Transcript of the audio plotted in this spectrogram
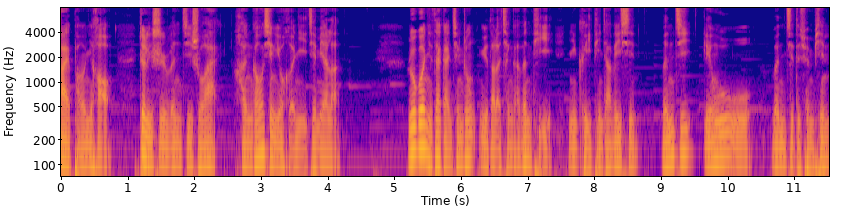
嗨，朋友你好，这里是文姬说爱，很高兴又和你见面了。如果你在感情中遇到了情感问题，你可以添加微信文姬零五五，文姬的全拼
